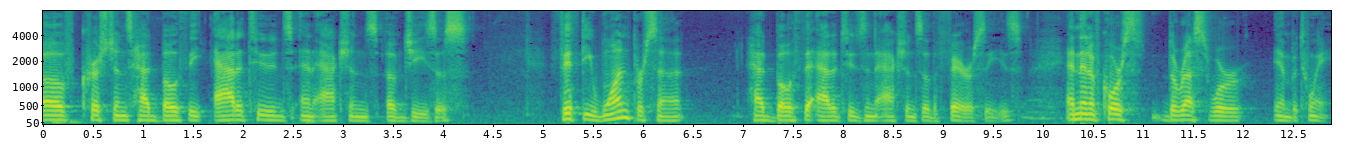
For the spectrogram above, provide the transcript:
of Christians had both the attitudes and actions of Jesus. 51% had both the attitudes and actions of the Pharisees. And then, of course, the rest were in between.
